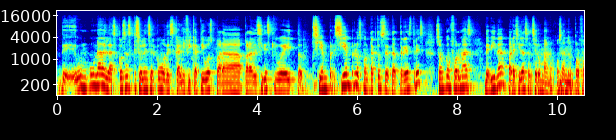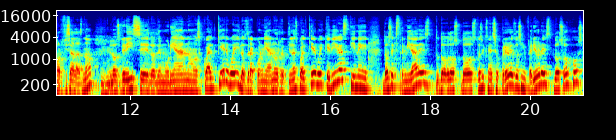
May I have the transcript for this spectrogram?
de una de las cosas que suelen ser como descalificativos para, para decir es que, güey, siempre, siempre los contactos extraterrestres son con formas de vida parecidas al ser humano, o sea, antropomorfizadas, ¿no? Los grises, los lemurianos, cualquier güey, los draconianos, reptilianos, cualquier güey que digas tiene dos extremidades, dos, dos, dos extremidades superiores, dos inferiores, dos ojos,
